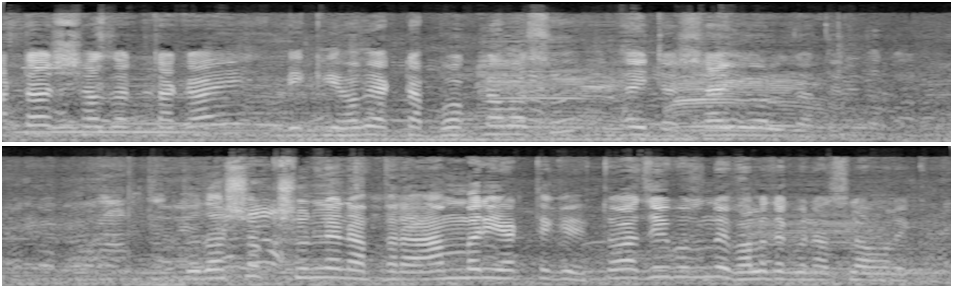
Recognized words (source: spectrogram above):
আঠাশ হাজার টাকায় বিক্রি হবে একটা বকনা বাসু এইটা সাইওয়াল জাতের। তো দর্শক, শুনলেন আপনারা আমবাড়ি হাট থেকে। তো আজ এই পর্যন্তই, ভালো থাকবেন, আসসালামু আলাইকুম।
